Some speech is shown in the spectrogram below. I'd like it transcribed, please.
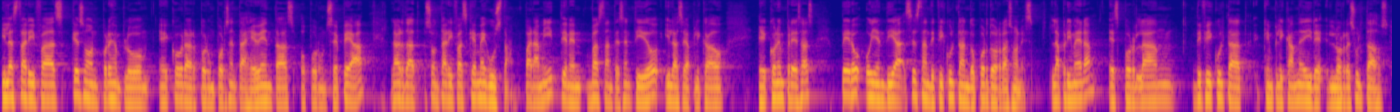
Y las tarifas que son, por ejemplo, eh, cobrar por un porcentaje de ventas o por un CPA, la verdad son tarifas que me gustan. Para mí tienen bastante sentido y las he aplicado eh, con empresas, pero hoy en día se están dificultando por dos razones. La primera es por la mm, dificultad que implica medir eh, los resultados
